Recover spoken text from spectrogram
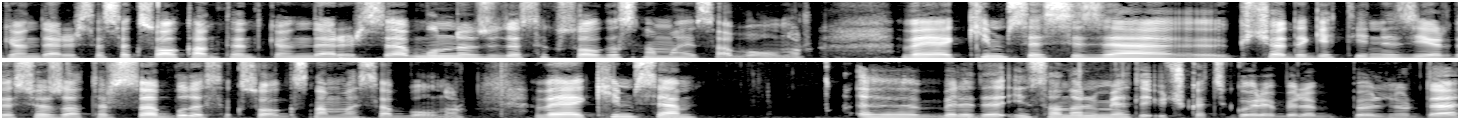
göndərirsə, seksual kontent göndərirsə, bunun özü də seksual qısnama hesab olunur. Və ya kim kimsə sizə e, küçədə getdiyiniz yerdə söz atırsa, bu da seksual qısnama hesab olunur. Və ya kimsə ə, e, belə də insanlar ümumiyyətlə 3 kateqoriyaya belə bölünür də.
